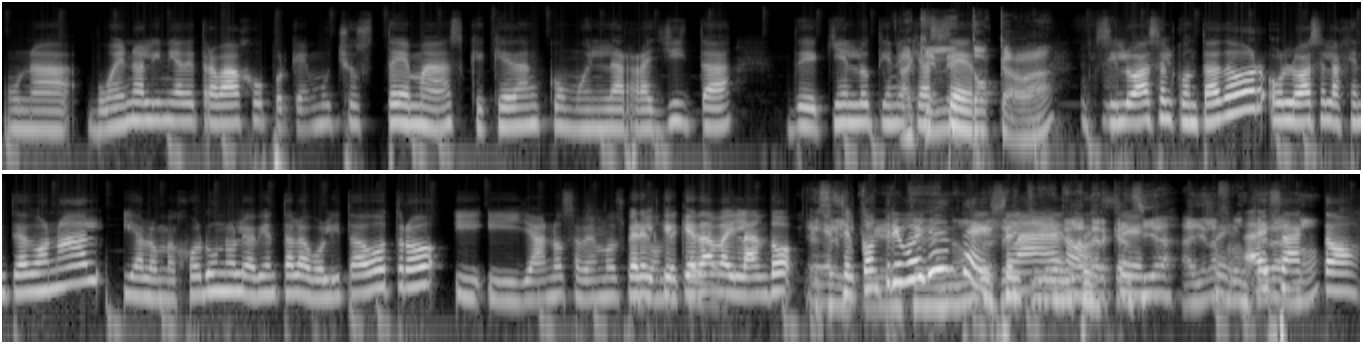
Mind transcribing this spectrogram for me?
una buena línea de trabajo, porque hay muchos temas que quedan como en la rayita de quién lo tiene que ¿A quién le toca, va? Si lo hace el contador o lo hace el agente aduanal y a lo mejor uno le avienta la bolita a otro y, ya no sabemos. Pero el que queda bailando es, el, contribuyente, Es la mercancía, ahí en la frontera, Exacto.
